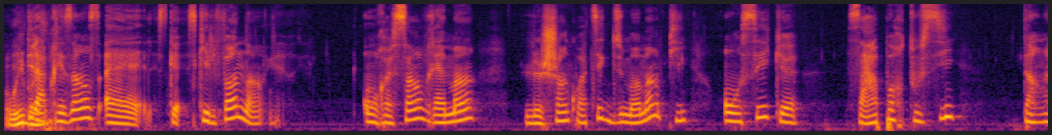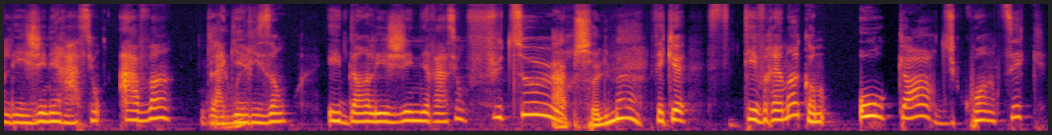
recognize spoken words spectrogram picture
oui, Puis la présence, euh, ce, que- ce qui est le fun, on ressent vraiment le champ quantique du moment, puis on sait que ça apporte aussi dans les générations avant de la Ben oui. guérison et dans les générations futures. Absolument. Fait que t'es vraiment comme au cœur du quantique.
